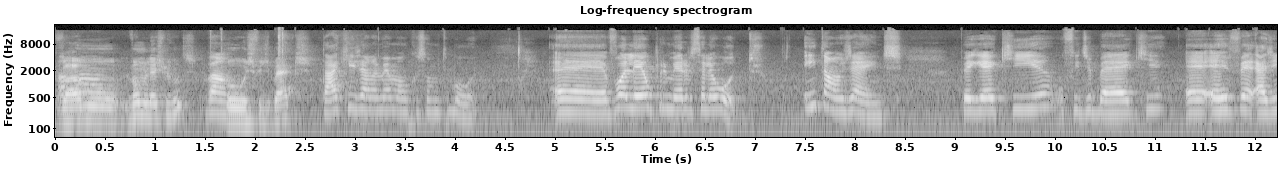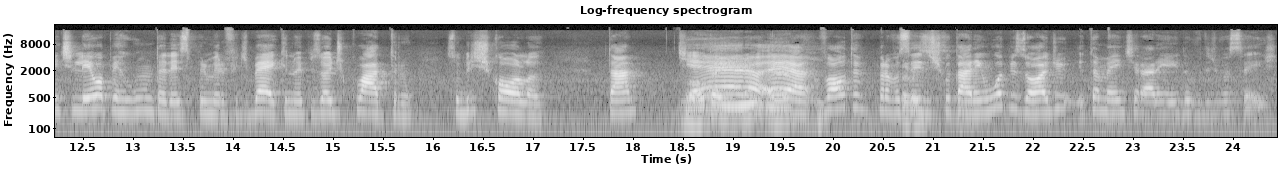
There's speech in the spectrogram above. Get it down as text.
Vamos, vamos ler as perguntas? Vamos. Os feedbacks? Tá aqui já na minha mão, que eu sou muito boa. É, vou ler o primeiro e você lê o outro. Então, gente, peguei aqui o feedback. É, é a gente leu a pergunta desse primeiro feedback no episódio 4, sobre escola, tá? Que Volta aí, era. né? É, volta pra vocês vocês. escutarem o episódio e também tirarem aí dúvidas de vocês.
